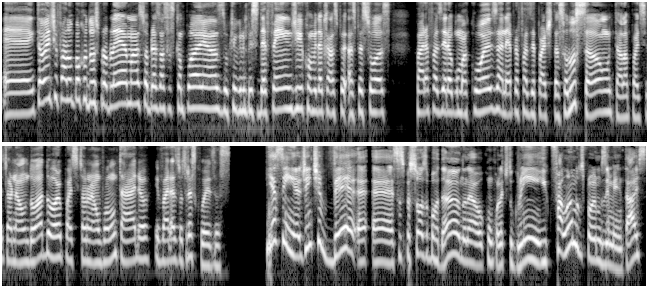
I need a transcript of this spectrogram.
É, então a gente fala um pouco dos problemas, sobre as nossas campanhas, o que o Greenpeace defende, convida aquelas, as pessoas para fazer alguma coisa, né, para fazer parte da solução. Então ela pode se tornar um doador, pode se tornar um voluntário e várias outras coisas. E assim, a gente vê é, é, essas pessoas abordando, né, com o colete do Green e falando dos problemas ambientais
